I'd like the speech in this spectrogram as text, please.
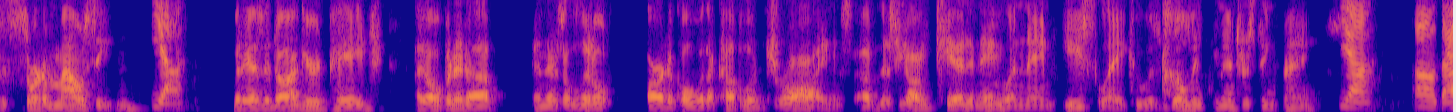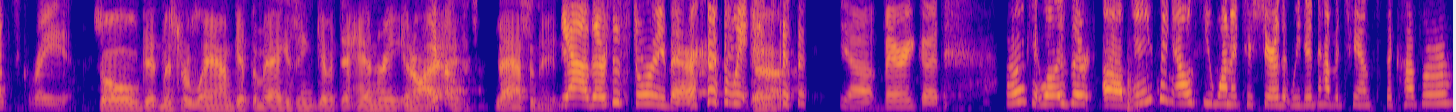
It's sort of mouse eaten, yeah but it has a dog-eared page. I open it up, and there's a little article with a couple of drawings of this young kid in England named Eastlake who was building some interesting things. yeah oh that's great So did Mr. Lamb get the magazine, give it to Henry? You know, I, Yeah. I it's fascinating. yeah there's a story there we, Yeah. yeah very good okay well is there um, anything else you wanted to share that we didn't have a chance to cover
